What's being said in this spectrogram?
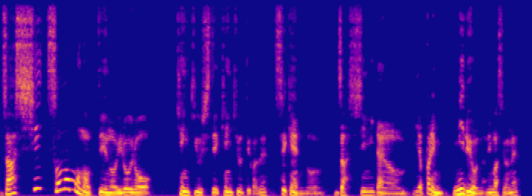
雑誌そのものっていうのをいろいろ研究して、研究っていうかね、世間の雑誌みたいなのをやっぱり見るようになりますよね。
